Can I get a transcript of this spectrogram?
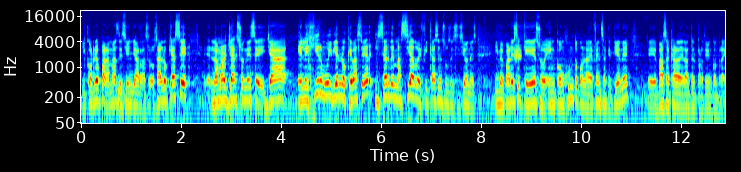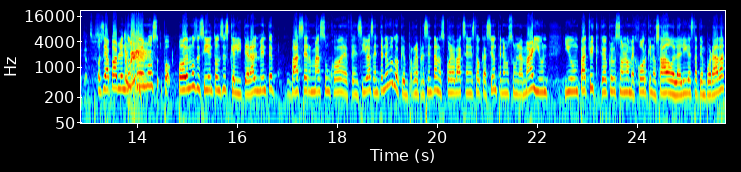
y corrió para más de 100 yardas. O sea, lo que hace Lamar Jackson es ya elegir muy bien lo que va a hacer y ser demasiado eficaz en sus decisiones. Y me parece que eso, en conjunto con la defensa que tiene, eh, va a sacar adelante el partido en contra de Kansas. O sea, Pablo, entonces podemos, podemos decir entonces que literalmente va a ser más un juego de defensivas. Entendemos lo que representan los corebacks en esta ocasión. Tenemos un Lamar y un, y un Patrick, que creo que son lo mejor que nos ha dado la liga esta temporada.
